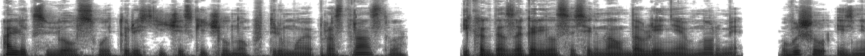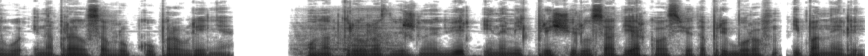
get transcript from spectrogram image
Алекс ввел свой туристический челнок в трюмовое пространство, и когда загорелся сигнал давления в норме, вышел из него и направился в рубку управления. Он открыл раздвижную дверь и на миг прищурился от яркого света приборов и панелей.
